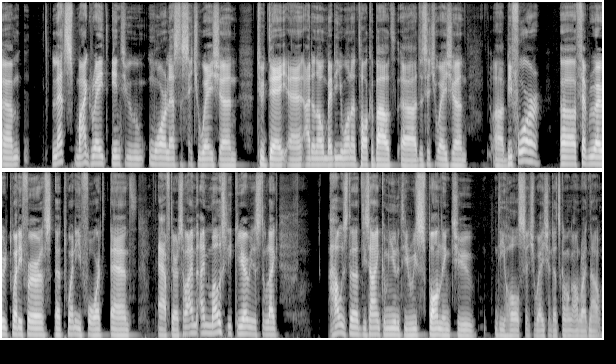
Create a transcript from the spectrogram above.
Um, let's migrate into more or less the situation today, and I don't know. Maybe you want to talk about uh, the situation uh, before uh, February 21st, uh, 24th, and after. So I'm I'm mostly curious to like how is the design community responding to the whole situation that's going on right now?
